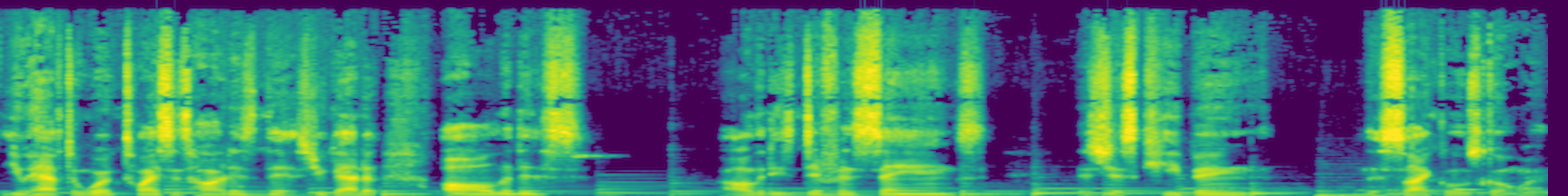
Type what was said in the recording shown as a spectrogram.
You have to work twice as hard as this. You got to, all of this, all of these different sayings is just keeping the cycles going.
